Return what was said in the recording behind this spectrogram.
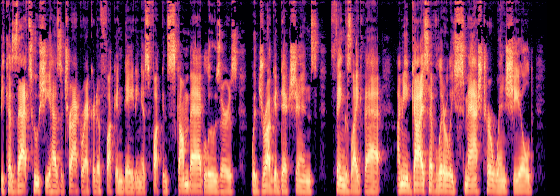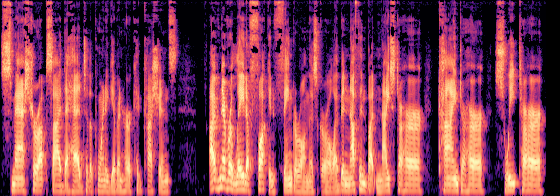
because that's who she has a track record of fucking dating is fucking scumbag losers with drug addictions, things like that. I mean, guys have literally smashed her windshield, smashed her upside the head to the point of giving her concussions. I've never laid a fucking finger on this girl. I've been nothing but nice to her, kind to her, sweet to her.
